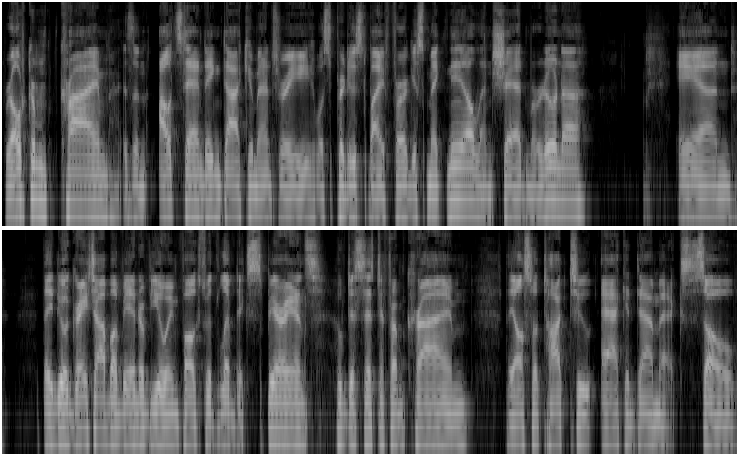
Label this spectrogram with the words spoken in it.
Road from Crime is an outstanding documentary. It was produced by Fergus McNeill and Shadd Maruna, and they do a great job of interviewing folks with lived experience who've desisted from crime. They also talk to academics. So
